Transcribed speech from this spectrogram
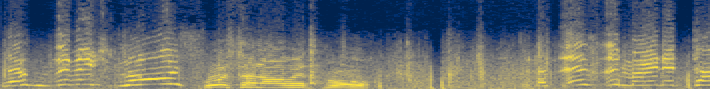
Lassen Sie mich los! Wo ist dein Arbeitsbuch? Das ist in meine Tasche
